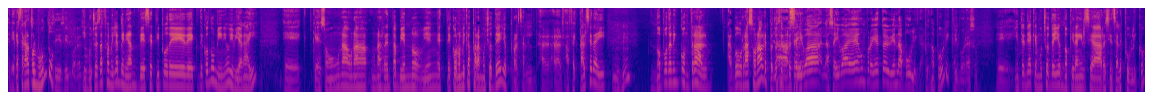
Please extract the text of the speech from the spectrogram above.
había que sacar a todo el mundo. Sí, sí, por eso. Y muchas de esas familias venían de ese tipo de, de, de condominio, vivían ahí, eh, que son una, una, unas rentas bien, no, bien este, económicas para muchos de ellos, pero al salir, al, al afectarse de ahí, no poder encontrar algo razonable, pues la, pues, Ceiba, la Ceiba es un proyecto de vivienda pública. pues no pública. Sí, por eso. Eh, y entendía que muchos de ellos no quieran irse a residenciales públicos,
